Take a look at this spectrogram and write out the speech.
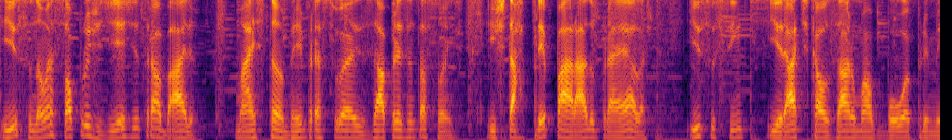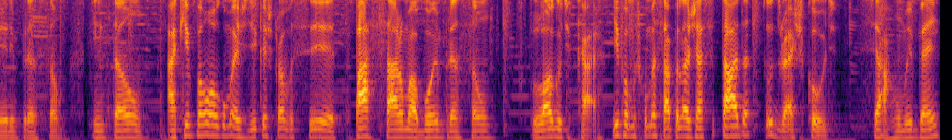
E isso não é só para os dias de trabalho, mas também para suas apresentações. E estar preparado para elas, isso sim irá te causar uma boa primeira impressão. Então, aqui vão algumas dicas para você passar uma boa impressão logo de cara. E vamos começar pela já citada, o dress code. Se arrume bem,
